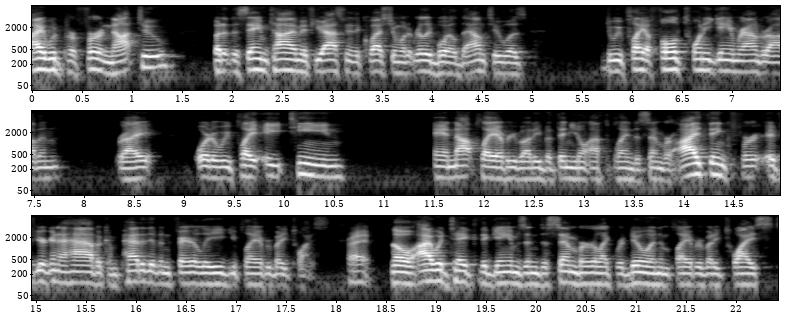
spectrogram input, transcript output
I would prefer not to, but at the same time, if you ask me the question, what it really boiled down to was, do we play a full 20 game round robin, right? Or do we play 18 and not play everybody, but then you don't have to play in December? I think for if you're going to have a competitive and fair league, you play everybody twice. Right. So I would take the games in December like we're doing and play everybody twice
